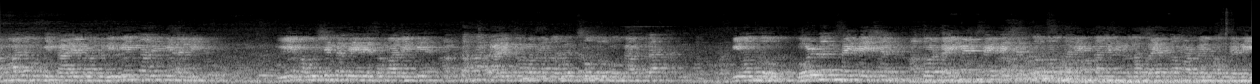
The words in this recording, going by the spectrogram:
ಸಮಾಜಮುಖಿ ಕಾರ್ಯಕ್ರಮ, ವಿಭಿನ್ನ ರೀತಿಯಲ್ಲಿ ಏನು ಅವಶ್ಯಕತೆ ಇದೆ ಸಮಾಜಕ್ಕೆ, ಅಂತಹ ಮುಖಾಂತರ ಈ ಒಂದು ಗೋಲ್ಡನ್ ಸೈಟೇಷನ್ ಅಥವಾ ಡೈಮಂಡ್ ಸೈಟೇಷನ್ ತರುವಂತ ನಿಟ್ಟಿನಲ್ಲಿ ನೀವೆಲ್ಲ ಪ್ರಯತ್ನ ಮಾಡಬೇಕು ಅಂತೇಳಿ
